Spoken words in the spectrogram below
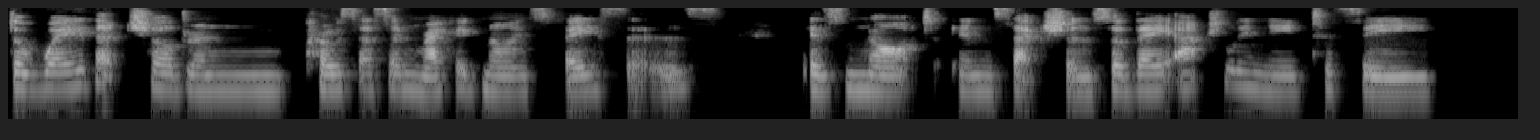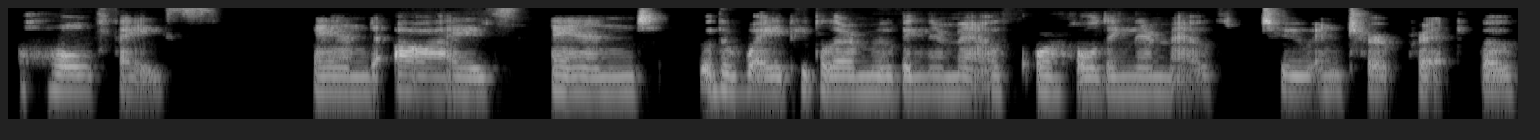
the way that children process and recognize faces is not in sections. So they actually need to see a whole face and eyes and the way people are moving their mouth or holding their mouth to interpret both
